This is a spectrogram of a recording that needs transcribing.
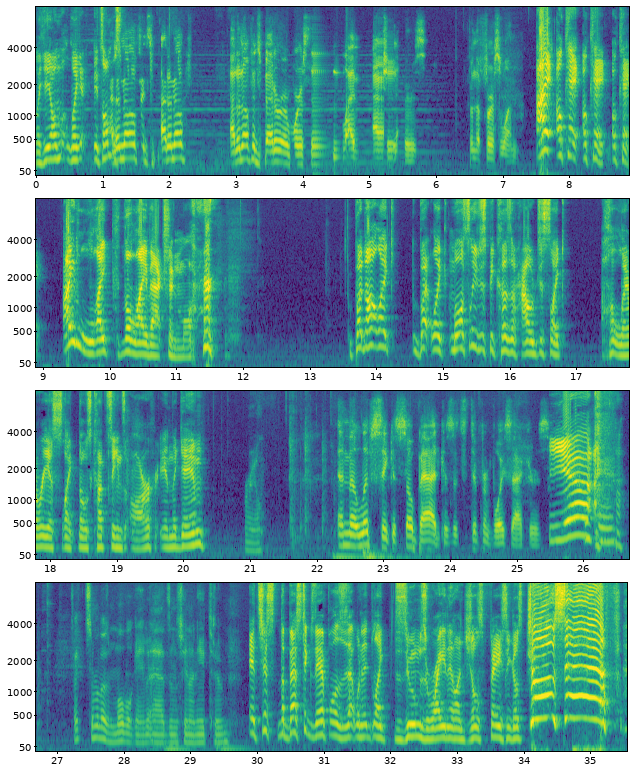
Like he almost like it's almost. I don't know if it's I don't know if, I don't know if it's better or worse than live action actors from the first one. I okay, okay, okay. I like the live action more. but not like but like mostly just because of how just like hilarious like those cutscenes are in the game. Real. And the lip sync is so bad because it's different voice actors. Yeah. It's like some of those mobile game ads I'm seeing on YouTube. It's just the best example is that when it like zooms right in on Jill's face and goes, Joseph!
